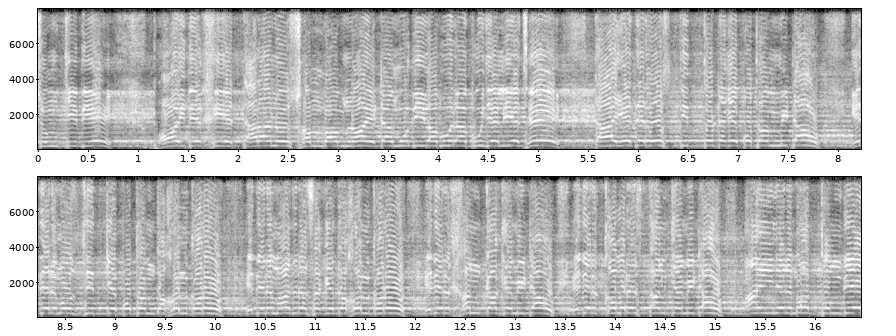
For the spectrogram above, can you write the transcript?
চুমকি দিয়ে, ভয় দেখিয়ে তাড়ানো সম্ভব নয়। এটা মুদি বাবুরা বুঝে নিয়েছে। তাই এদের অস্তিত্বটাকে প্রথম মিটাও। এদের মসজিদকে প্রথম দখল করো। এদের মাদ্রাসাকে দখল করো। এদের খানকাকে মিটাও। এদের কবরস্থানকে মিটাও। আইনের মাধ্যম দিয়ে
